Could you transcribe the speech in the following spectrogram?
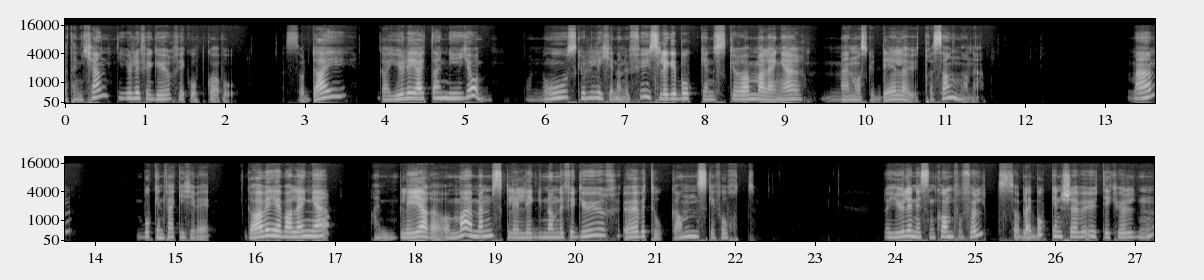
at en kjent julefigur fikk oppgaven. Så de ga julegeita en ny jobb. Og nå skulle ikke den ufyselige bukken skrømme lenger, men hun skulle dele ut presangene. Men bukken fikk ikke ved gavegiver lenge. En blidere og mer menneskelig lignende figur overtok ganske fort. Da julenissen kom for fullt, så ble bukken skjøvet ut i kulden,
